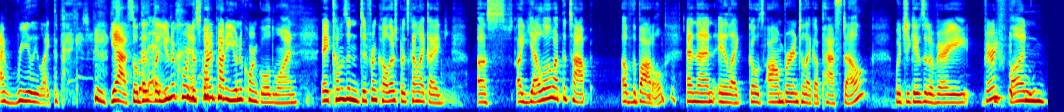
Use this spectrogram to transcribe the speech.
I really like the packaging. Yeah, so the, the unicorn, the Squatty Potty unicorn gold one, it comes in different colors, but it's kind of like a a yellow at the top of the bottle, and then it like goes ombre into like a pastel, which gives it a very very fun,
